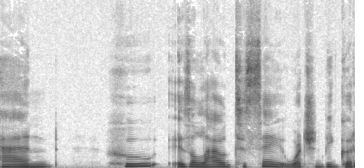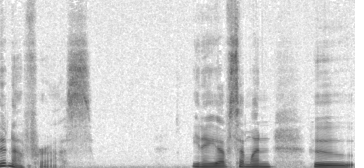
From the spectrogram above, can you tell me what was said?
And who is allowed to say what should be good enough for us? You know, you have someone who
